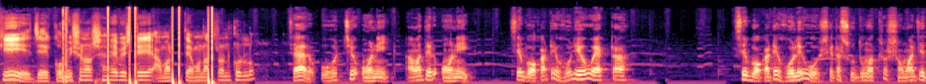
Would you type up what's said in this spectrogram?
কে যে কমিশনার সাহেব এসে আমার সাথে এমন আচরণ করল? স্যার ও হচ্ছে অনেক আমাদের অনেক। সে বকাটে হলেও একটা সে বকাটে হলেও সেটা শুধুমাত্র সমাজের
